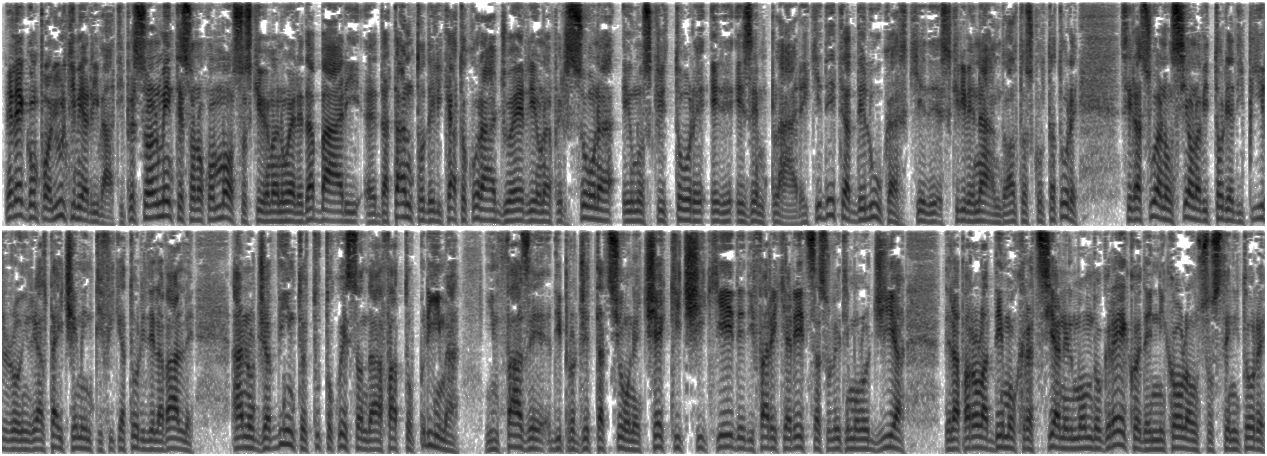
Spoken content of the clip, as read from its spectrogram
ne leggo un po' gli ultimi arrivati. Personalmente sono commosso, scrive Emanuele da Bari, eh, da tanto delicato coraggio Harry è una persona e uno scrittore esemplare. Chiedete a De Luca, chiede, scrive Nando, alto ascoltatore, se la sua non sia una vittoria di Pirro, in realtà i cementificatori della Valle hanno già vinto e tutto questo andava fatto prima, in fase di progettazione. C'è chi ci chiede di fare chiarezza sull'etimologia della parola democrazia nel mondo greco ed è Nicola un sostenitore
